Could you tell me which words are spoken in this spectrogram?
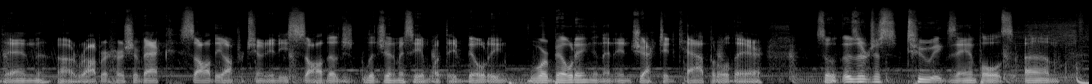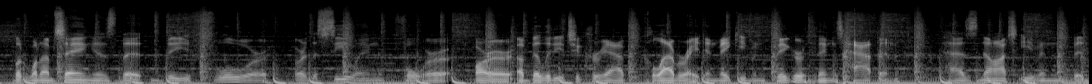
then uh, Robert Herjavec saw the opportunity, saw the legitimacy of what they building were building, and then injected capital there. So those are just two examples. Um, but what I'm saying is that the floor or the ceiling for our ability to create, collaborate, and make even bigger things happen has not even been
